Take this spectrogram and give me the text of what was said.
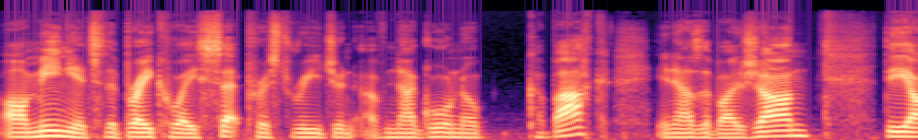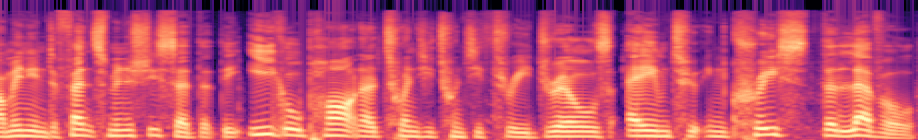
Armenia to the breakaway separatist region of Nagorno Karabakh in Azerbaijan. The Armenian Defense Ministry said that the Eagle Partner 2023 drills aim to increase the level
